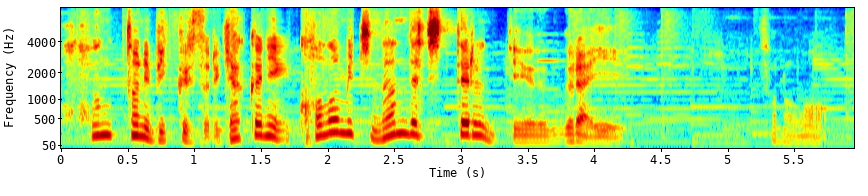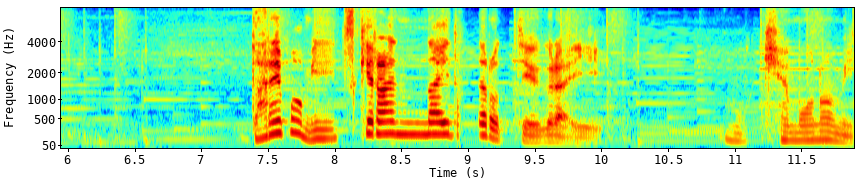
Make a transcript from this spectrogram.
本当にびっくりする。逆にこの道なんで知ってるんっていうぐらい、その、誰も見つけられないだろうっていうぐらい、もう獣道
